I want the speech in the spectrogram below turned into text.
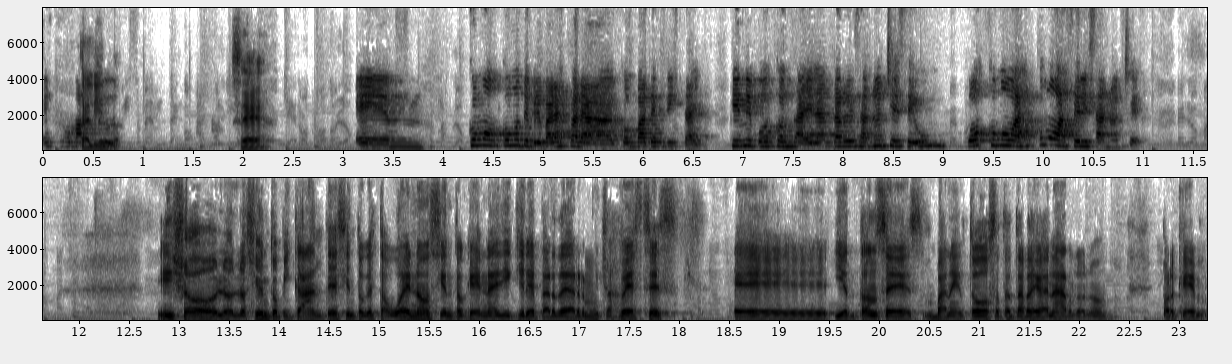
Es como más Está lindo. crudo. Sí. Em, ¿cómo, ¿Cómo te preparás para combate freestyle? ¿Qué me podés adelantar de esa noche según vos? ¿Cómo va, cómo va a ser esa noche? Y yo lo, lo siento picante, siento que está bueno, siento que nadie quiere perder muchas veces. eh, y entonces van a ir todos a tratar de ganarlo, ¿no? Porque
